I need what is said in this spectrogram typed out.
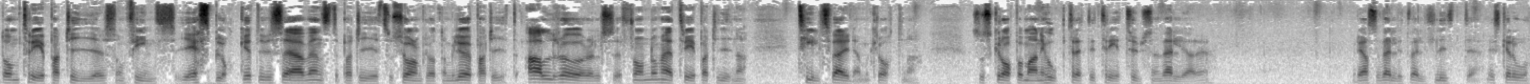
de tre partier som finns i S-blocket, det vill säga Vänsterpartiet, Socialdemokraterna och Miljöpartiet. All rörelse från de här tre partierna till Sverigedemokraterna så skrapar man ihop 33 000 väljare. Det är alltså väldigt, väldigt lite. Det, ska då,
